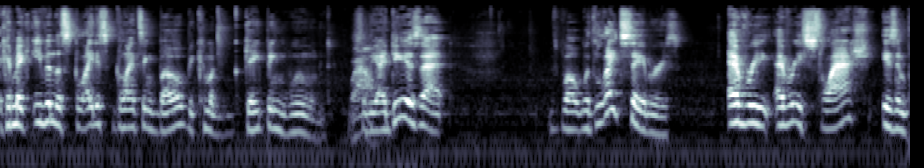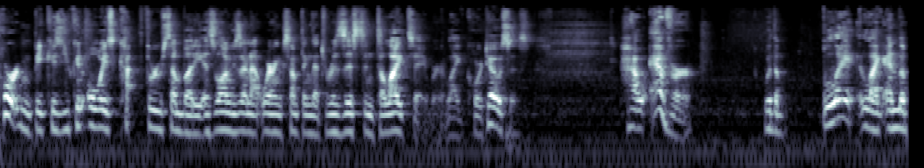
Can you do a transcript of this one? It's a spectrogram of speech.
it can make even the slightest glancing bow become a gaping wound. So the idea is that well with lightsabers every every slash is important because you can always cut through somebody as long as they're not wearing something that's resistant to lightsaber like cortosis however with a blade like and the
